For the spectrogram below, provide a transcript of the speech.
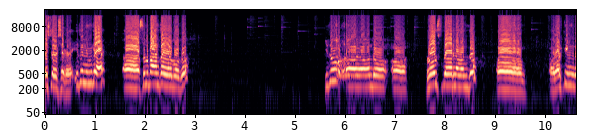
ಎಷ್ಟು ವೀಕ್ಷಕರೇ ಇದು ನಿಮಗೆ ಸುಲಭ ಅಂತ ಹೇಳ್ಬೋದು. ಇದು ಒಂದು ರೋಲ್ಸ್ ಪ್ಲೇಯರ್ನ ಒಂದು ವರ್ಕಿಂಗ್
